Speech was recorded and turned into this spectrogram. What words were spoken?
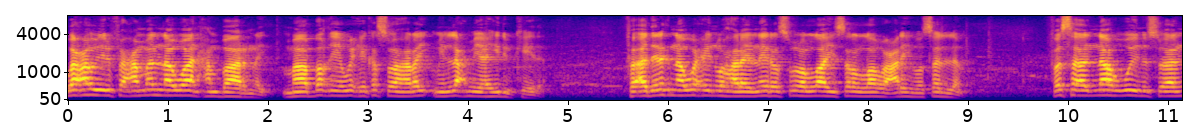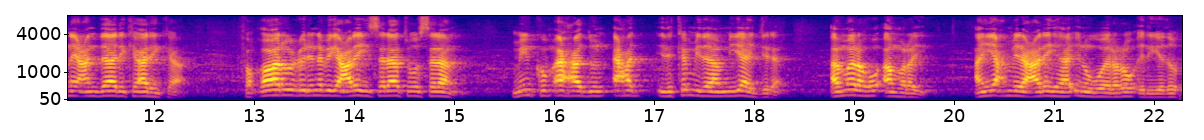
waxa uu yidhi faxamalnaa waan xambaarnay maa baqiya wixii ka soo haray min laxmihaa hilibkeeda fa adragnaa waxaynu haleelnay rasuula allahi sala allahu calayhi wasalam fasa'alnaahu waynu su'aalnay can dalika arrinka faqaala wuxuu yihi nabiga calayhi salaatu wasalaam minkum axadun axad idinka mid ah miyaa jira amarahu amray an yaxmila calayha inuu weeraro eryado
